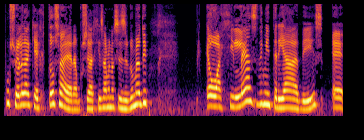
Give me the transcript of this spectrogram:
που σου έλεγα και εκτός αέρα που αρχίσαμε να συζητούμε ότι ε, ο Αχιλέας Δημητριάδης ε,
